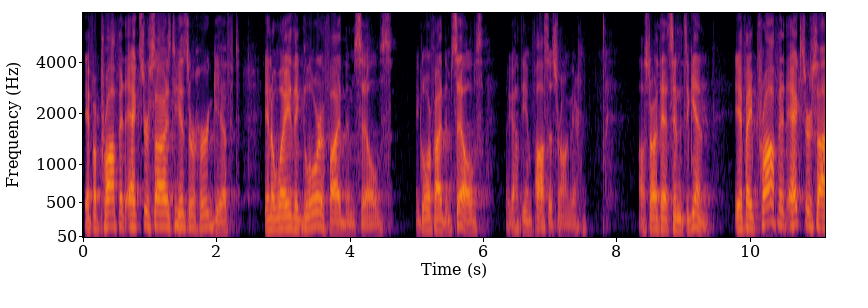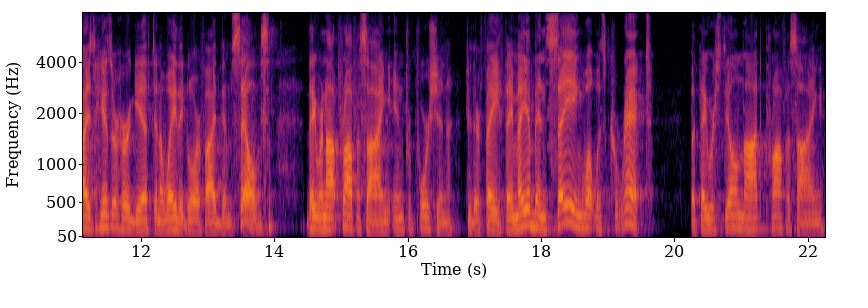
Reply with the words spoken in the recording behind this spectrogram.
If a prophet exercised his or her gift in a way that glorified themselves, and glorified themselves, I got the emphasis wrong there. I'll start that sentence again. If a prophet exercised his or her gift in a way that glorified themselves, they were not prophesying in proportion to their faith. They may have been saying what was correct, but they were still not prophesying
